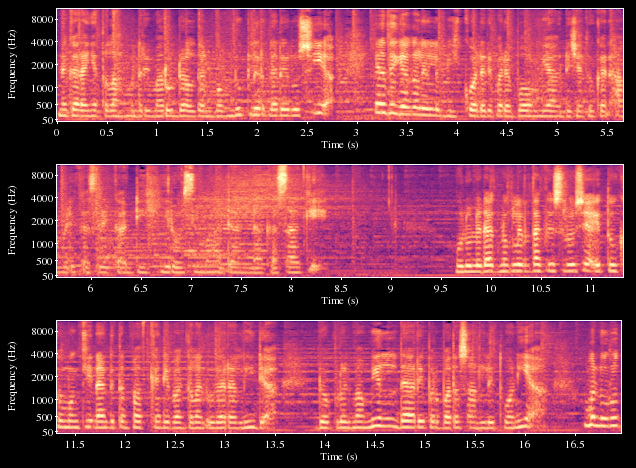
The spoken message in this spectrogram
negaranya telah menerima rudal dan bom nuklir dari Rusia yang tiga kali lebih kuat daripada bom yang dijatuhkan Amerika Serikat di Hiroshima dan Nagasaki. Hulu ledak nuklir taktis Rusia itu kemungkinan ditempatkan di pangkalan udara Lida, 25 mil dari perbatasan Lithuania, menurut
